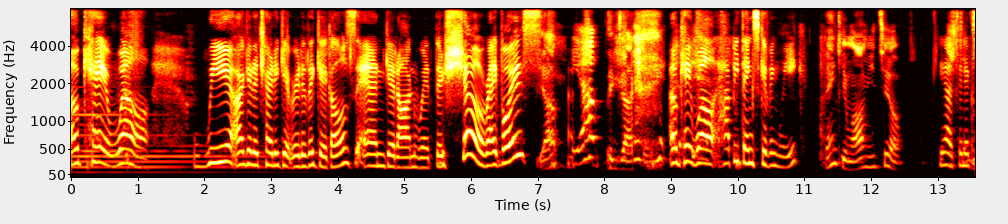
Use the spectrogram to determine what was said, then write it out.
Okay, well, we are going to try to get rid of the giggles and get on with the show, right, boys? Yep, Yep. exactly. Okay, well, happy Thanksgiving week. Thank you, Mom. You too. Yeah, it's an I'm so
